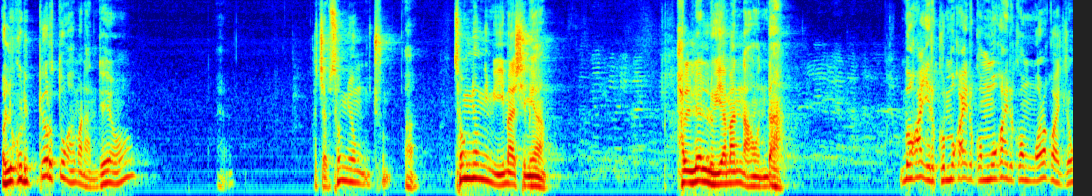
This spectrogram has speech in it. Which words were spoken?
얼굴이 뾰루뚱하면 안 돼요. 어차피 성령 춤, 아, 성령님이 임하시면 할렐루야만 나온다. 뭐가 이렇고 뭐가 이렇고 뭐가 이렇고 뭐라고 하죠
